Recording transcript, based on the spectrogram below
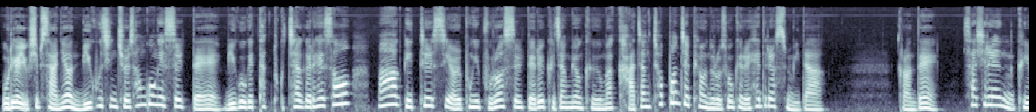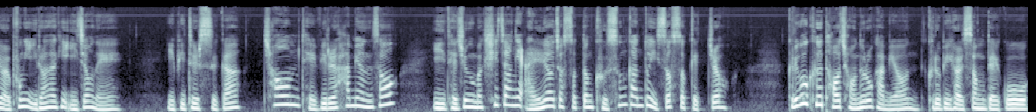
우리가 64년 미국 진출 성공했을 때 미국에 탁 도착을 해서 막 비틀스 열풍이 불었을 때를 그 장면 그 음악 가장 첫 번째 편으로 소개를 해드렸습니다. 그런데 사실은 그 열풍이 일어나기 이전에 이 비틀스가 처음 데뷔를 하면서 이 대중음악 시장에 알려졌었던 그 순간도 있었었겠죠. 그리고 그 더 전으로 가면 그룹이 결성되고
